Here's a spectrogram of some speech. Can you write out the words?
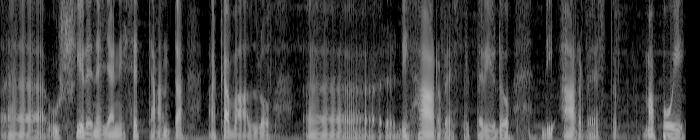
eh, uscire negli anni 70 a cavallo eh, di Harvest, il periodo di Harvest, ma poi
